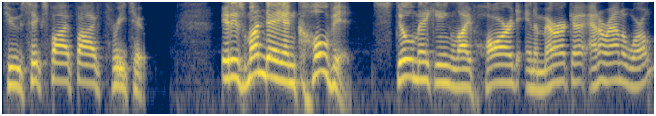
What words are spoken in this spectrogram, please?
to 65532. It is Monday, and COVID still making life hard in America and around the world.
